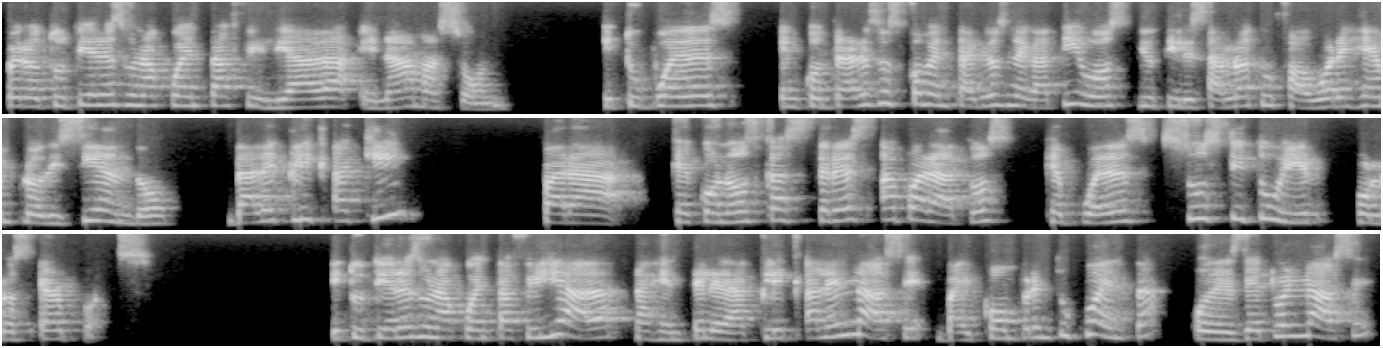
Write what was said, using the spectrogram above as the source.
pero tú tienes una cuenta afiliada en Amazon y tú puedes encontrar esos comentarios negativos y utilizarlo a tu favor, ejemplo, diciendo, dale clic aquí para que conozcas tres aparatos que puedes sustituir por los AirPods y tú tienes una cuenta afiliada, la gente le da clic al enlace, va y compra en tu cuenta o desde tu enlace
